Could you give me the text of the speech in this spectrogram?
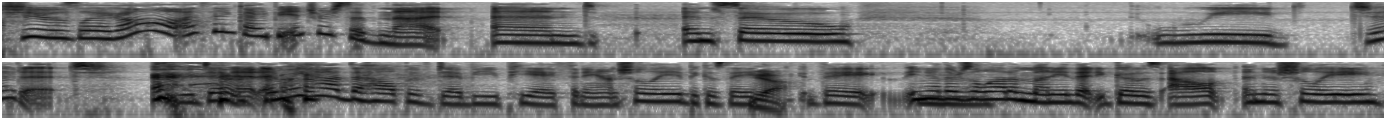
she was like, "Oh, I think I'd be interested in that," and and so we did it. We did it, and we had the help of WPA financially because they Yeah. they you know there's a lot of money that goes out initially.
